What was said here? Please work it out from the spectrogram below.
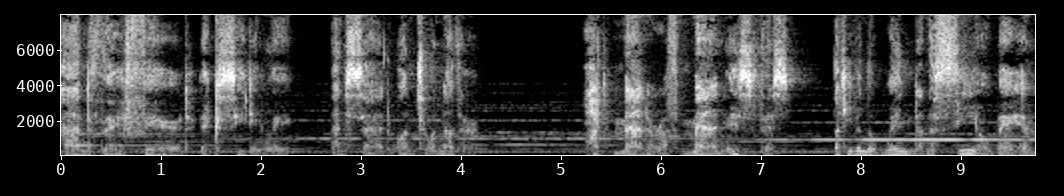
And they feared exceedingly, and said one to another, What manner of man is this, that even the wind and the sea obey him?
